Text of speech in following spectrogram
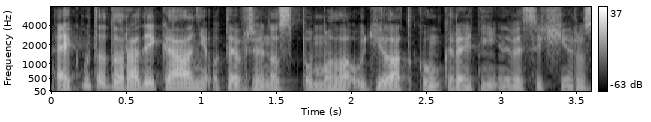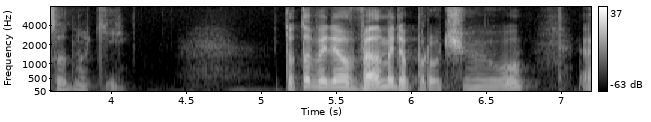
a jak mu tato radikální otevřenost pomohla udělat konkrétní investiční rozhodnutí. Toto video velmi doporučuju, eh,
